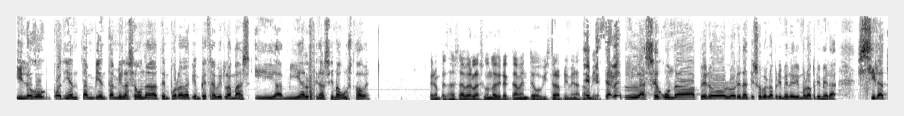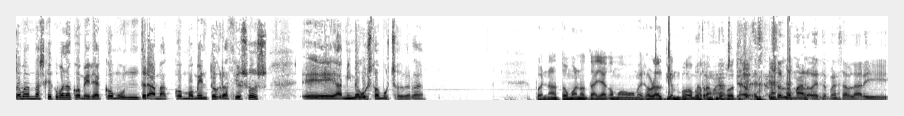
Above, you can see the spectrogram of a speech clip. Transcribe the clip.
Y luego ponían también, también la segunda temporada, que empecé a verla más. Y a mí al final sí me ha gustado, ¿eh? ¿Pero empezaste a ver la segunda directamente o viste la primera también? Empecé a ver la segunda, pero Lorena quiso ver la primera y vimos la primera. Si la toman más que como una comedia, como un drama, con momentos graciosos, eh, a mí me ha gustado mucho, de verdad. Pues nada, tomo nota ya, como me sobra el tiempo, me Otra más. otra. Es- eso es lo malo, ¿eh? Te pones a hablar y,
